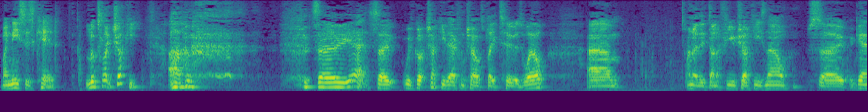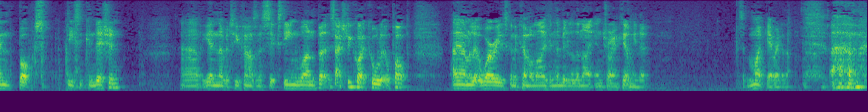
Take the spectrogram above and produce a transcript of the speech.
my niece's kid looks like Chucky. Um, so yeah, so we've got Chucky there from Child's Play 2 as well. Um, I know they've done a few Chuckies now, so again, box decent condition. Uh, again, another 2016 one, but it's actually quite a cool little pop. I am a little worried it's going to come alive in the middle of the night and try and kill me though. So I might get rid of that. Um,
